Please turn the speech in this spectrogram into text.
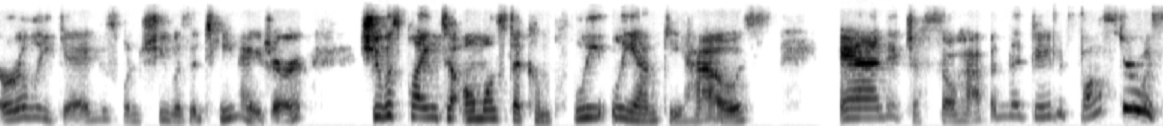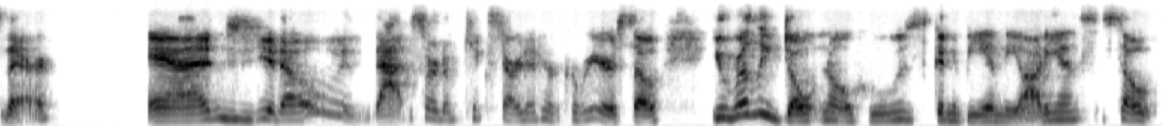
early gigs when she was a teenager, she was playing to almost a completely empty house. And it just so happened that David Foster was there and you know that sort of kickstarted her career. So you really don't know who's going to be in the audience. So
